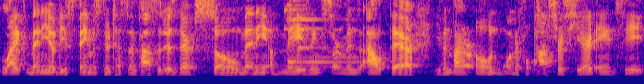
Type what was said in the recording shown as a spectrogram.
like many of these famous New Testament passages, there are so many amazing sermons out there, even by our own wonderful pastors here at ANC.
